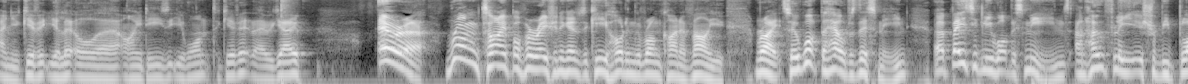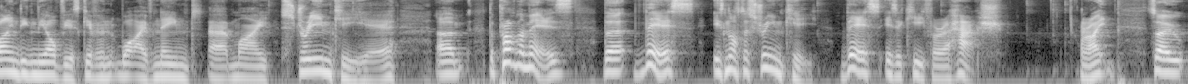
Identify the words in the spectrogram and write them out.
and you give it your little uh, IDs that you want to give it. There we go. Error! Wrong type operation against the key holding the wrong kind of value. Right, so what the hell does this mean? Uh, basically, what this means, and hopefully it should be blindingly obvious given what I've named uh, my stream key here. Um, the problem is that this is not a stream key, this is a key for a hash. Right? So,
